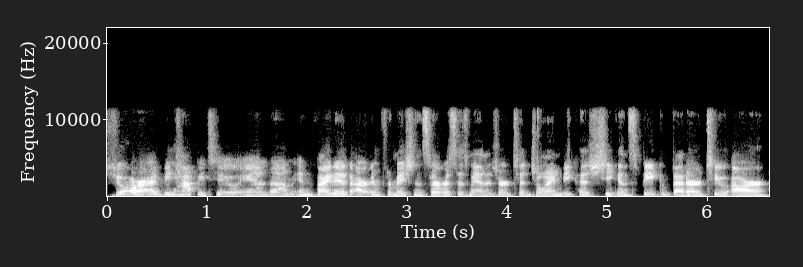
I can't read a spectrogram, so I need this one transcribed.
Sure, I'd be happy to, and um, invited our information services manager to join because she can speak better to our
